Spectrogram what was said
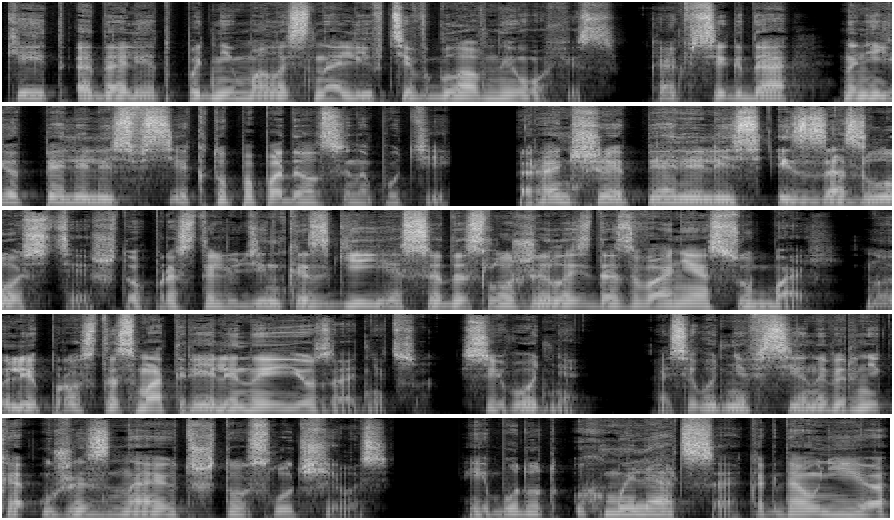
Кейт Адалет поднималась на лифте в главный офис. Как всегда, на нее пялились все, кто попадался на пути. Раньше пялились из-за злости, что простолюдинка с Гиеса дослужилась до звания Субай, ну или просто смотрели на ее задницу. Сегодня, а сегодня все наверняка уже знают, что случилось. И будут ухмыляться, когда у нее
